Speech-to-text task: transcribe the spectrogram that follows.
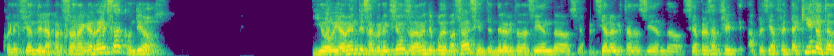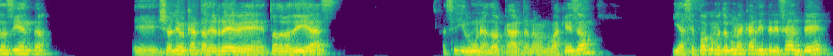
Conexión de la persona que reza con Dios. Y obviamente esa conexión solamente puede pasar si entender lo que estás haciendo, si apreciar lo que estás haciendo, si apreciar frente, a quién lo estás haciendo. Eh, yo leo cartas del Rebe todos los días, así una, dos cartas, no, más que eso. Y hace poco me tocó una carta interesante,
